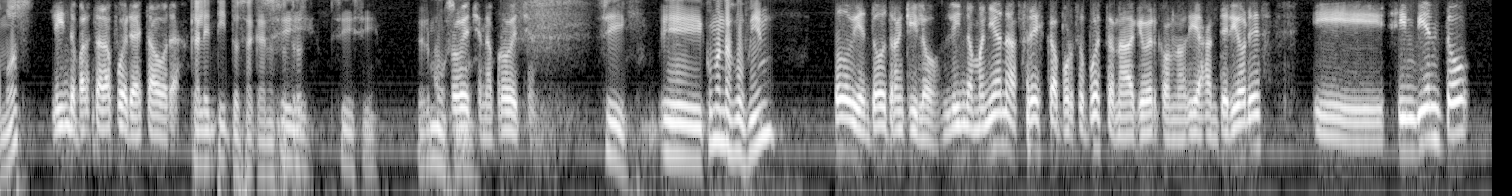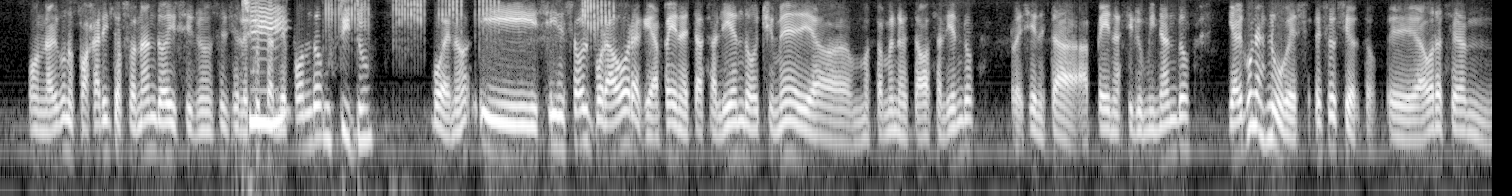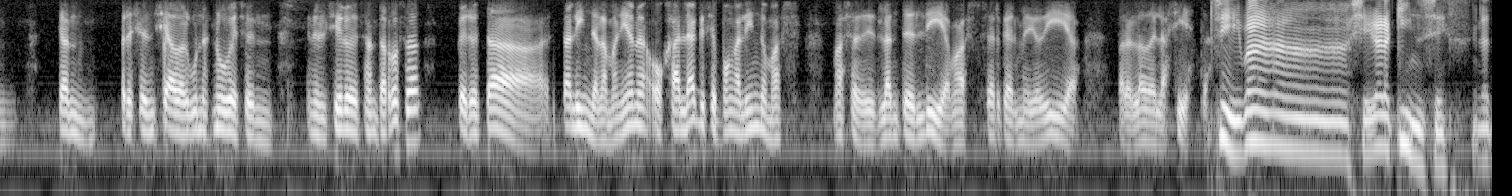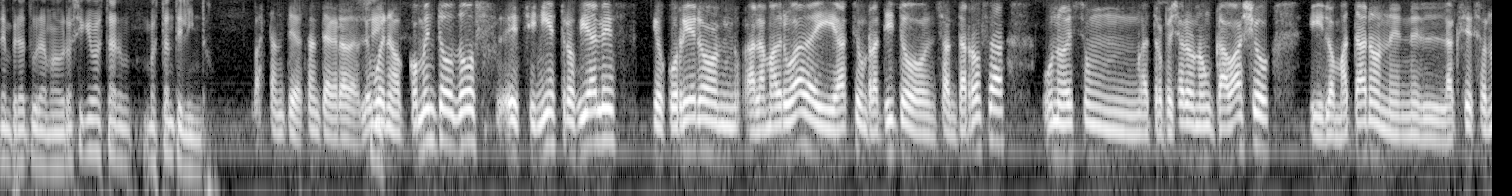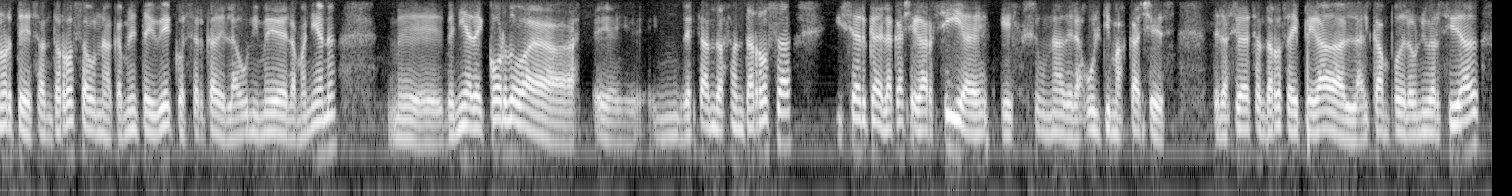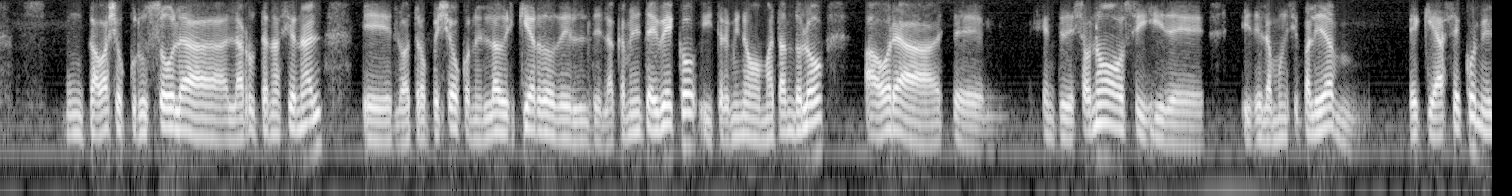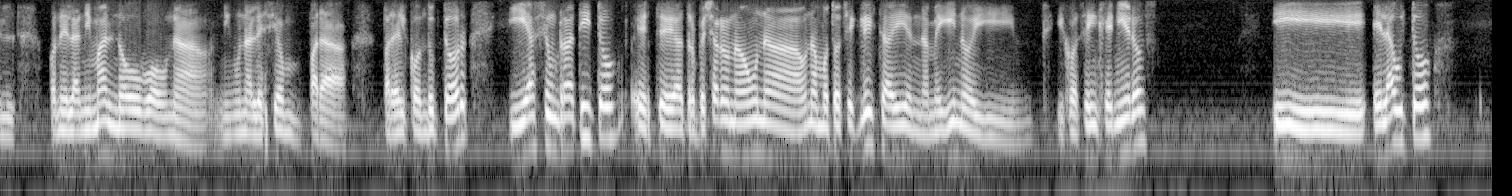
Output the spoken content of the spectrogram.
¿Vamos? Lindo para estar afuera a esta hora. Calentitos acá nosotros. Sí, sí, sí. Hermoso. Aprovechen, aprovechen. Sí. Eh, ¿Cómo andas vos? ¿Bien? Todo bien, todo tranquilo. Linda mañana, fresca, por supuesto, nada que ver con los días anteriores. Y sin viento, con algunos pajaritos sonando ahí, si no sé si les escuchan de fondo. justito. Bueno, y sin sol por ahora, que apenas está saliendo, ocho y media más o menos estaba saliendo, recién está apenas iluminando, y algunas nubes, eso es cierto. Eh, ahora se han, se han presenciado algunas nubes en, en el cielo de Santa Rosa, pero está, está linda la mañana. Ojalá que se ponga lindo más, más adelante del día, más cerca del mediodía, para el lado de la siesta. Sí, va a llegar a 15 en la temperatura, Mauro, así que va a estar bastante lindo. Bastante, bastante agradable. Bueno, comento dos eh, siniestros viales que ocurrieron a la madrugada y hace un ratito en Santa Rosa. Uno es un, atropellaron a un caballo y lo mataron en el acceso norte de Santa Rosa, una camioneta Ibeco cerca de la una y media de la mañana. Me, venía de Córdoba eh, ingresando a Santa Rosa y cerca de la calle García, que es una de las últimas calles de la ciudad de Santa Rosa, ahí pegada al, al campo de la universidad, un caballo cruzó la, la ruta nacional, eh, lo atropelló con el lado izquierdo del, de la camioneta Ibeco y terminó matándolo. Ahora este, gente de Sonosis y de, y de la municipalidad ve qué hace con el, con el animal, no hubo una, ninguna lesión para, para el conductor. Y hace un ratito este, atropellaron a una, una motociclista ahí en Ameguino y, y José Ingenieros. Y el auto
